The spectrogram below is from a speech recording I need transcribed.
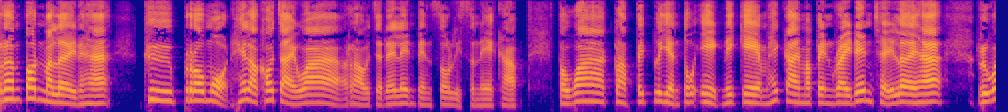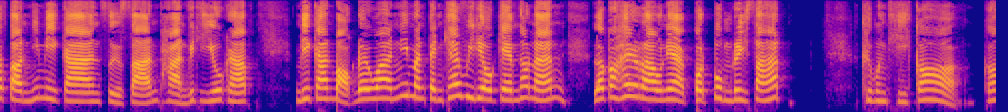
เริ่มต้นมาเลยนะฮะคือโปรโมทให้เราเข้าใจว่าเราจะได้เล่นเป็น Solid Snake ครับ แต่ว่ากลับไปเปลี่ยนตัวเอกในเกมให้กลายมาเป็นไรเดนเฉยเลยฮะ หรือว่าตอนที่มีการสื่อสารผ่านวิทยุครับ มีการบอกด้วยว่านี่มันเป็นแค่วิดีโอเกมเท่านั้น แล้วก็ให้เราเนี่ยกดปุ่มรีซาร์ตคือบางทีก็ก็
